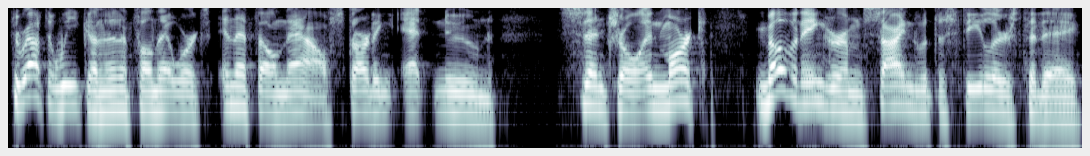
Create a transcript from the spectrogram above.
throughout the week on NFL Network's NFL Now starting at noon Central. And Mark, Melvin Ingram signed with the Steelers today.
